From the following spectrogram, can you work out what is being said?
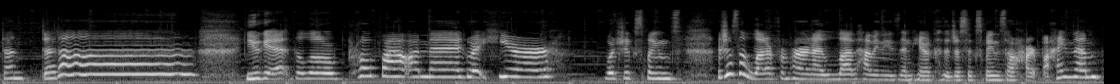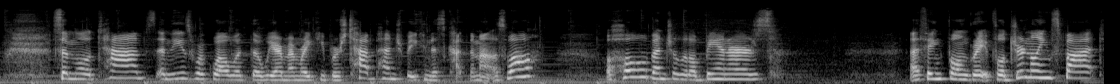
dun dun dun, you get the little profile on Meg right here, which explains, it's just a letter from her and I love having these in here because it just explains the heart behind them. Some little tabs, and these work well with the We Are Memory Keepers tab punch, but you can just cut them out as well. A whole bunch of little banners a thankful and grateful journaling spot.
